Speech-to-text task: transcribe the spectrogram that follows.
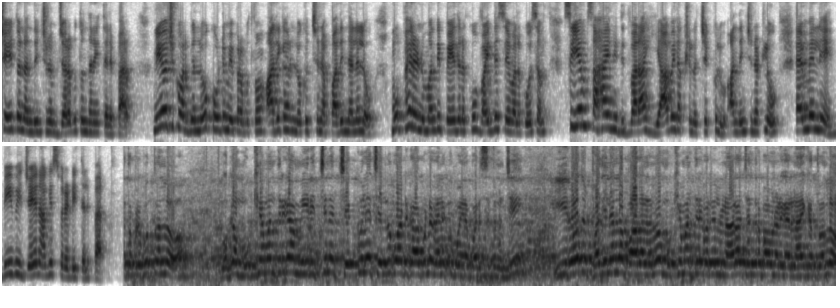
చేయూతను అందించడం జరుగుతుందని తెలిపారు. నియోజక నియోజకవర్గంలో కూటమి ప్రభుత్వం అధికారంలోకి వచ్చిన పది నెలల్లో ముప్పై రెండు మంది పేదలకు వైద్య సేవల కోసం సీఎం సహాయ నిధి ద్వారా యాభై లక్షల చెక్కులు అందించినట్లు ఎమ్మెల్యే బివి జయనాగేశ్వరరెడ్డి తెలిపారు. గత ప్రభుత్వంలో ఒక ముఖ్యమంత్రిగా మీరు ఇచ్చిన చెక్కులే చెల్లుబాటు కాకుండా వెనక్కిపోయిన పరిస్థితి నుంచి ఈరోజు పది నెలల పాలనలో ముఖ్యమంత్రి వర్యులు నారా చంద్రబాబు నాయుడు గారి నాయకత్వంలో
